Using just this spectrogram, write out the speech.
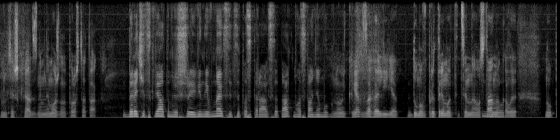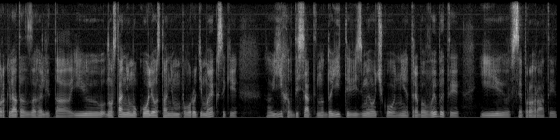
Ну це ж квят, з ним не можна просто так. До речі, з квятом ж він і в Мексиці постарався, так? На останньому. Ну, квят взагалі. Я думав притримати це на останок, ну, але ну, проклята взагалі. Та. І на останньому колі, останньому повороті Мексики їхав 10 ну доїдьте, візьми очко. Ні, треба вибити і все програти.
